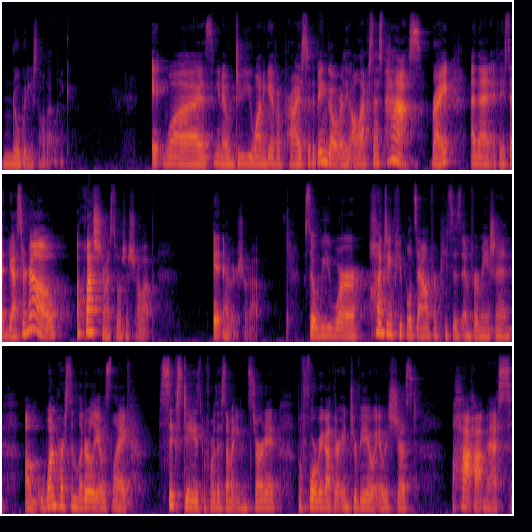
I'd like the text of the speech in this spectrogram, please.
Nobody saw that link. It was, you know, do you want to give a prize to the bingo or the all access pass, right? And then if they said yes or no, a question was supposed to show up. It never showed up. So we were hunting people down for pieces of information. Um, one person literally, it was like six days before the summit even started, before we got their interview. It was just a hot, hot mess.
